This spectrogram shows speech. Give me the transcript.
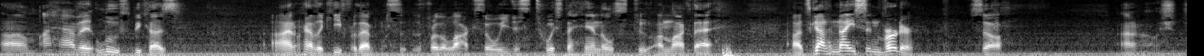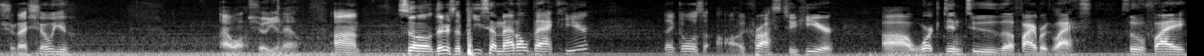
Um, I have it loose because I don't have the key for that for the lock, so we just twist the handles to unlock that. Uh, it's got a nice inverter, so I don't know. Sh should I show you? I won't show you now. Um, so there's a piece of metal back here that goes across to here, uh, worked into the fiberglass. So if I,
